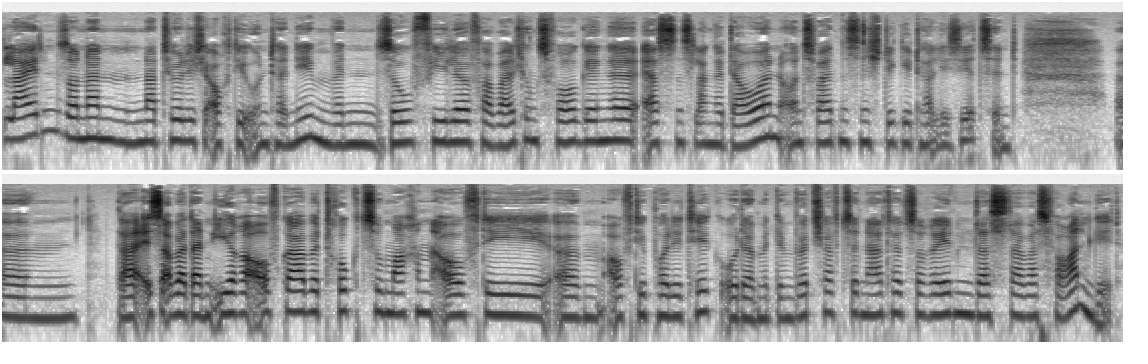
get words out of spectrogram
leiden, sondern natürlich auch die Unternehmen, wenn so viele Verwaltungsvorgänge erstens lange dauern und zweitens nicht digitalisiert sind. Ähm, da ist aber dann Ihre Aufgabe, Druck zu machen auf die, ähm, auf die Politik oder mit dem Wirtschaftssenator zu reden, dass da was vorangeht.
